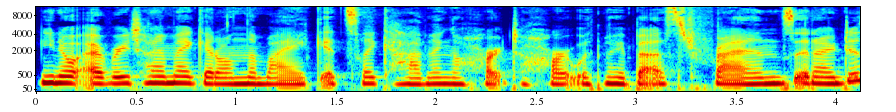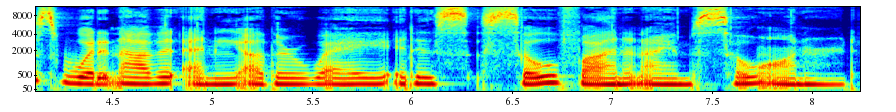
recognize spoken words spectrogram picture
You know, every time I get on the mic, it's like having a heart to heart with my best friends, and I just wouldn't have it any other way. It is so fun, and I am so honored.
